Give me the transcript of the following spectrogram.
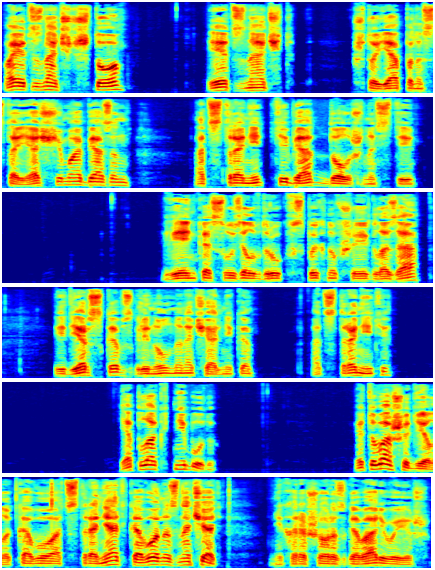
А это значит что? Это значит, что я по-настоящему обязан отстранить тебя от должности. Венька сузил вдруг вспыхнувшие глаза и дерзко взглянул на начальника. — Отстраните. Я плакать не буду. Это ваше дело, кого отстранять, кого назначать. Нехорошо разговариваешь.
